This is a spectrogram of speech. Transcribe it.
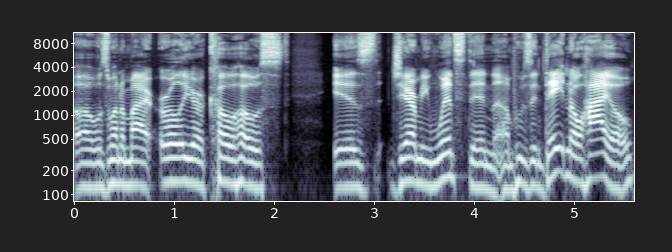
uh, was one of my earlier co-hosts is Jeremy Winston, um, who's in Dayton, Ohio.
